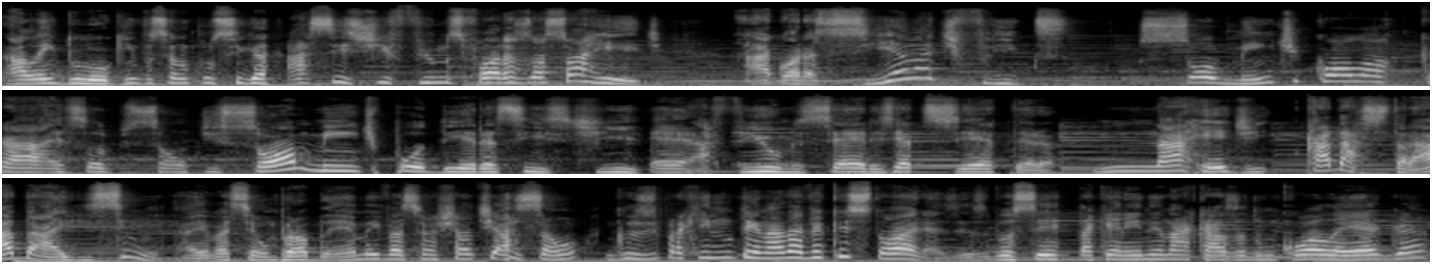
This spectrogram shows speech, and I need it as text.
Além do login, você não consiga assistir filmes fora da sua rede. Agora, se a Netflix somente colocar essa opção de somente poder assistir é, a filmes, séries, etc. na rede cadastrada, aí sim, aí vai ser um problema e vai ser uma chateação, inclusive para quem não tem nada a ver com história. Às vezes você tá querendo ir na casa de um colega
